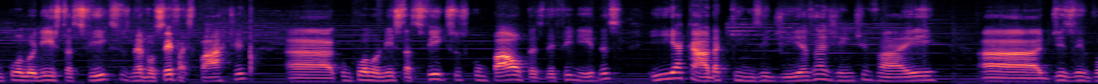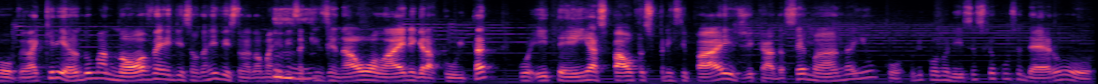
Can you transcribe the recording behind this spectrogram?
com colunistas fixos, né? Você faz parte, uh, com colunistas fixos, com pautas definidas, e a cada 15 dias a gente vai uh, desenvolver, vai criando uma nova edição da revista, né? uma revista uhum. quinzenal online gratuita, e tem as pautas principais de cada semana e um corpo de colunistas que eu considero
